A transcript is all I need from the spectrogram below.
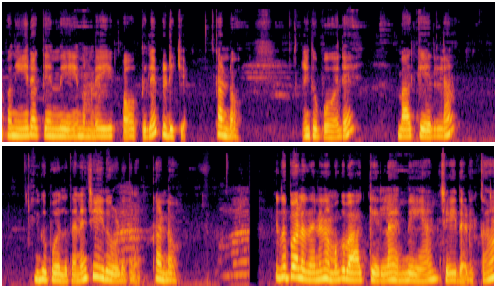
അപ്പോൾ നീരൊക്കെ എന്ത് ചെയ്യും? നമ്മുടെ ഈ ക്ലോത്തിൽ പിടിക്കും. കണ്ടോ? ഇതുപോലെ ബാക്കിയെല്ലാം ഇതുപോലെ തന്നെ ചെയ്തു കൊടുക്കണം. കണ്ടോ? ഇതുപോലെ തന്നെ നമുക്ക് ബാക്കിയെല്ലാം എന്ത് ചെയ്യാം? ചെയ്തെടുക്കാം.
